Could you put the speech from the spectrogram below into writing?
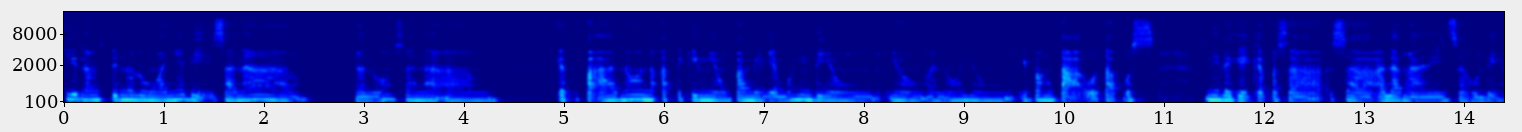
yun ang tinulungan niya di sana ano sana um, kahit paano nakatikim yung pamilya mo hindi yung yung ano yung ibang tao tapos nilagay ka pa sa sa alanganin sa huli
